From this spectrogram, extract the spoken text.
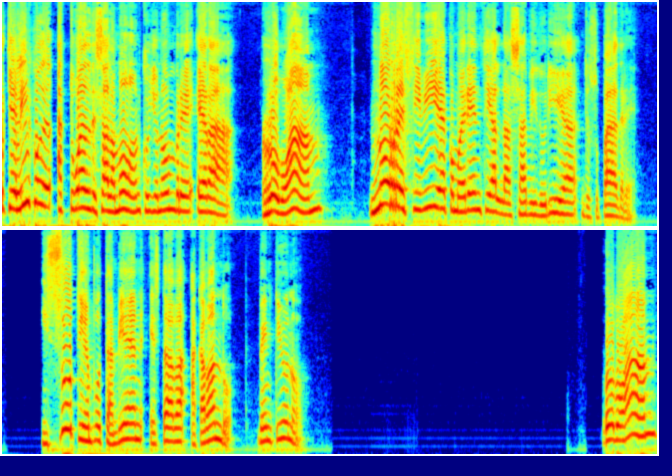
Porque el hijo actual de Salomón, cuyo nombre era Roboam, no recibía como herencia la sabiduría de su padre. Y su tiempo también estaba acabando. 21. Roboam,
